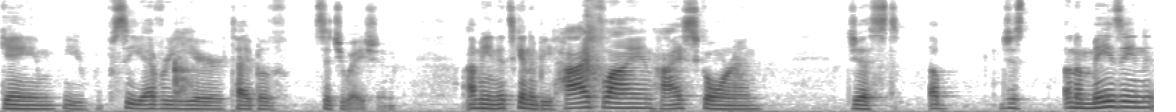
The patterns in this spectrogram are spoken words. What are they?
game you see every year type of situation. I mean, it's going to be high flying, high scoring, just a just an amazing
